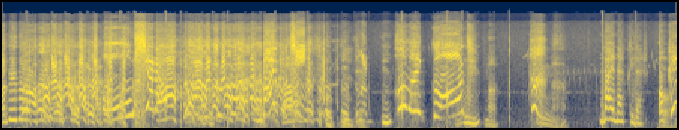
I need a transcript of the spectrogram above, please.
ಅದಿದು. ಓ shut oh. My god binocular okay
